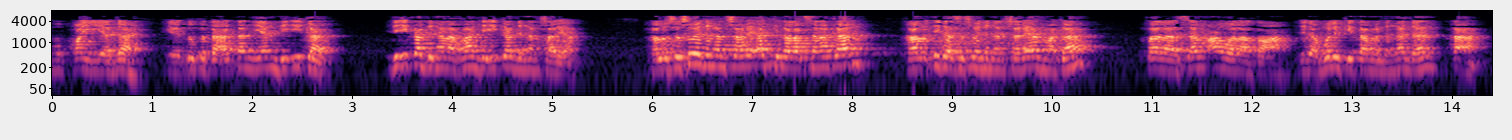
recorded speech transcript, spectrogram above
muqayyadah, yaitu ketaatan yang diikat. Diikat dengan apa? Diikat dengan syariat. Kalau sesuai dengan syariat kita laksanakan, kalau tidak sesuai dengan syariat maka fala sam'a wala ta'ah. Tidak boleh kita mendengar dan taat.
